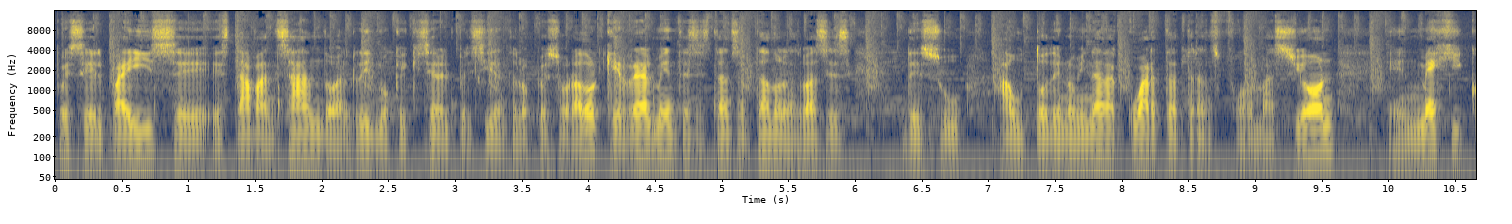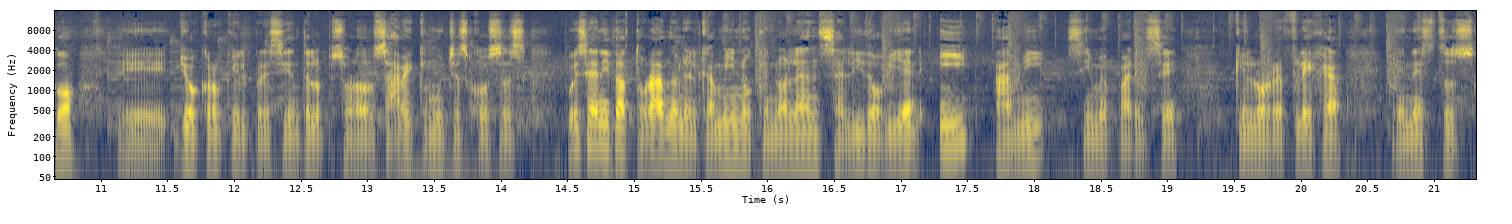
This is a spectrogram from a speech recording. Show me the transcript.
pues el país eh, está avanzando al ritmo que quisiera el presidente López Obrador, que realmente se están sentando las bases de su autodenominada cuarta transformación en México. Eh, yo creo que el presidente López Obrador sabe que muchas cosas pues se han ido atorando en el camino, que no le han salido bien y a mí sí me parece que lo refleja en estos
